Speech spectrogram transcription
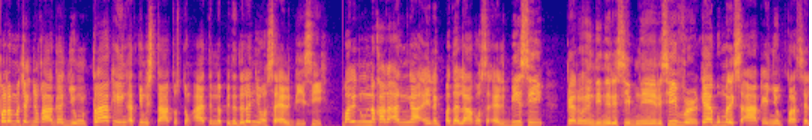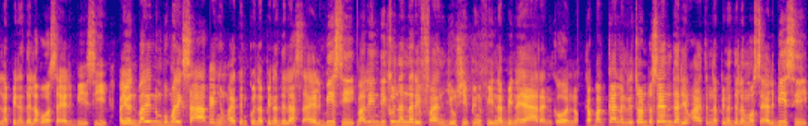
para ma-check nyo kaagad yung tracking at yung status ng item na pinadala nyo sa LBC. Bali nung nakaraan nga ay nagpadala ko sa LBC pero hindi ni-receive ni receiver, kaya bumalik sa akin yung parcel na pinadala ko sa LBC. Ayun, bali nung bumalik sa akin yung item ko na pinadala sa LBC, bali hindi ko na na-refund yung shipping fee na binayaran ko. No? Kapag ka nag-return to sender yung item na pinadala mo sa LBC,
